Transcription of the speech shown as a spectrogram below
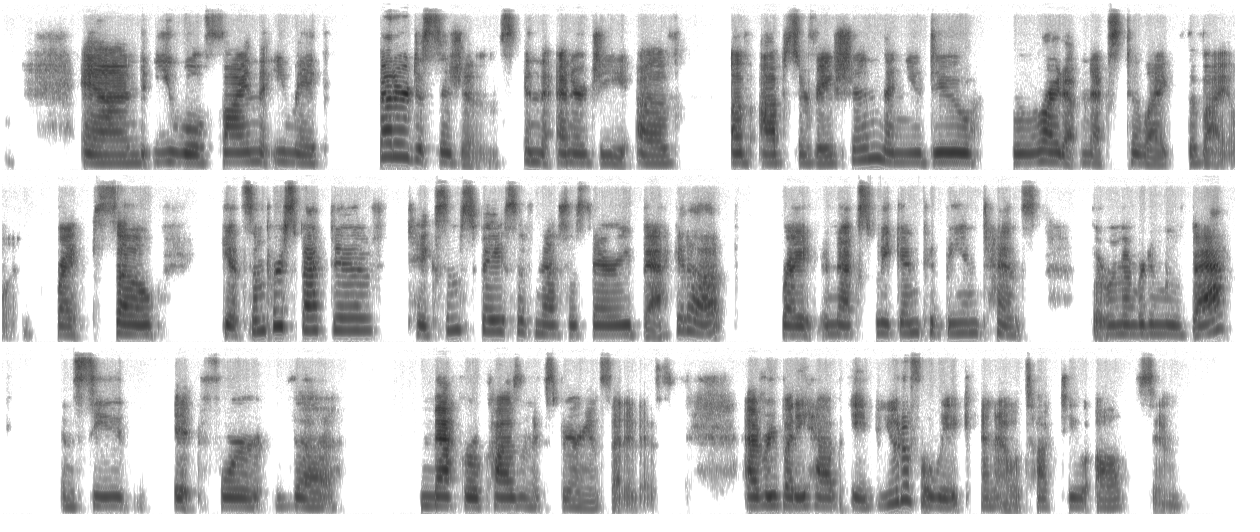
And you will find that you make better decisions in the energy of, of observation than you do right up next to like the violin, right? So get some perspective, take some space if necessary, back it up, right? Next weekend could be intense, but remember to move back and see it for the macrocosm experience that it is. Everybody have a beautiful week, and I will talk to you all soon.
